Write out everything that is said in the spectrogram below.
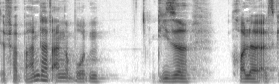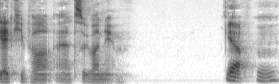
der Verband hat angeboten, diese Rolle als Gatekeeper äh, zu übernehmen. Ja, mh.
